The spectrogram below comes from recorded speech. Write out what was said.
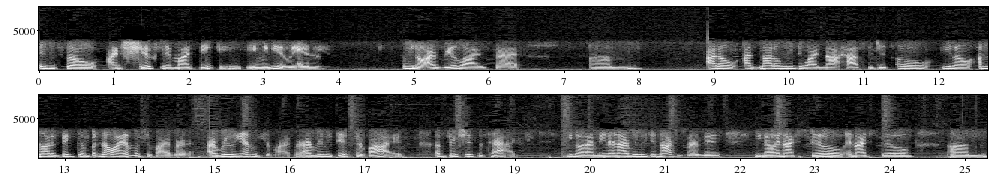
and so I shifted my thinking immediately, and you know, I realized that um, I don't. I, not only do I not have to just, oh, you know, I'm not a victim, but no, I am a survivor. I really am a survivor. I really did survive a vicious attack. You know what I mean? And I really did not deserve it. You know, and I still, and I still, um,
